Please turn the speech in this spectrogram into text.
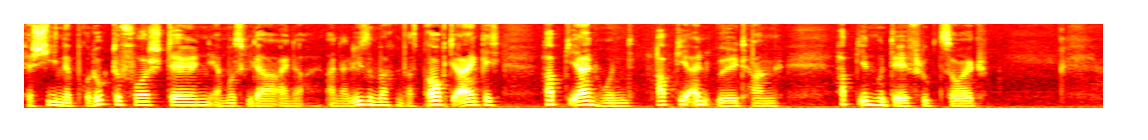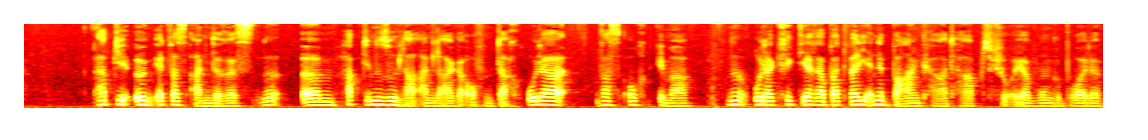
verschiedene Produkte vorstellen. Er muss wieder eine Analyse machen. Was braucht ihr eigentlich? Habt ihr einen Hund? Habt ihr einen Öltank? Habt ihr ein Modellflugzeug? habt ihr irgendetwas anderes? Ne? Ähm, habt ihr eine Solaranlage auf dem Dach oder was auch immer? Ne? Oder kriegt ihr Rabatt, weil ihr eine Bahncard habt für euer Wohngebäude?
